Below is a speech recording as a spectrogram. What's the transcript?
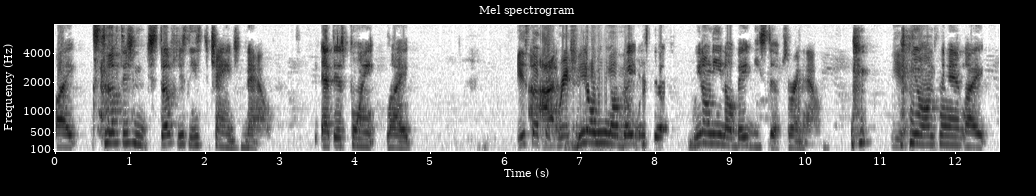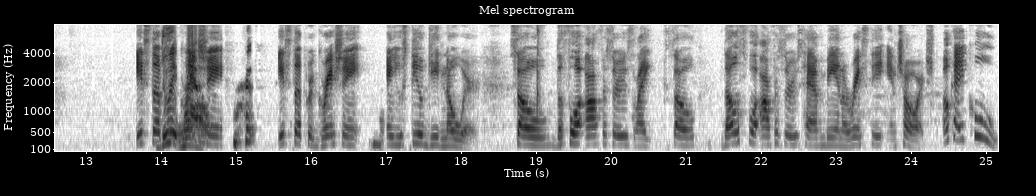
Like, stuff just, stuff just needs to change now. At this point, like, It's the I- progression. we don't need no baby steps. We don't need no baby steps right now. Yeah, You know what I'm saying? Like, it's the Do it progression. it's the progression, and you still get nowhere. So the four officers, like, so those four officers have been arrested and charged. Okay, cool.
